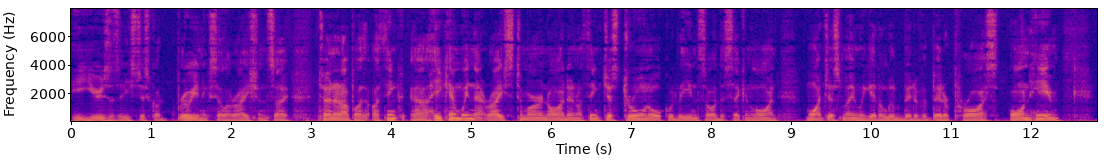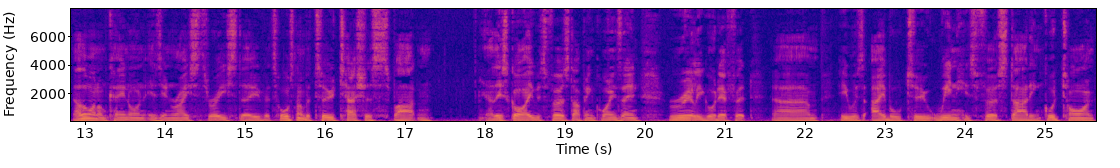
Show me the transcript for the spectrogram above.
he uses it. He's just got brilliant acceleration. So Turn It Up, I, I think uh, he can win that race tomorrow night. And I think just drawn awkwardly inside the second line might just mean we get a little bit of a better price on him. The other one I'm keen on is in race three, Steve. It's horse number two, Tasha's Spartan. Now, this guy, he was first up in Queensland, really good effort. Um, he was able to win his first start in good time,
